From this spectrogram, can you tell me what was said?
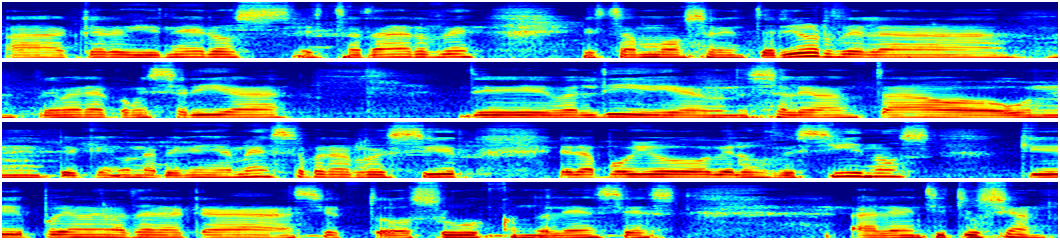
a carabineros esta tarde. Estamos al interior de la primera comisaría de Valdivia, donde se ha levantado un una pequeña mesa para recibir el apoyo de los vecinos que pueden anotar acá cierto, sus condolencias a la institución.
